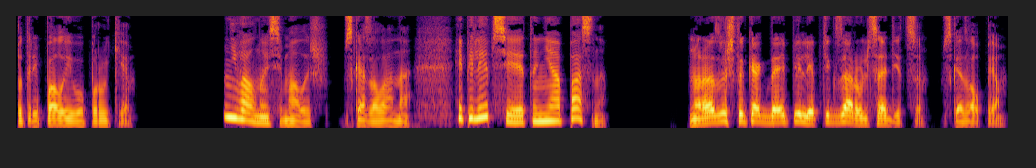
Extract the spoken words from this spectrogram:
потрепала его по руке. «Не волнуйся, малыш», — сказала она. «Эпилепсия — это не опасно». «Ну, «Разве что когда эпилептик за руль садится», — сказал Пем.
